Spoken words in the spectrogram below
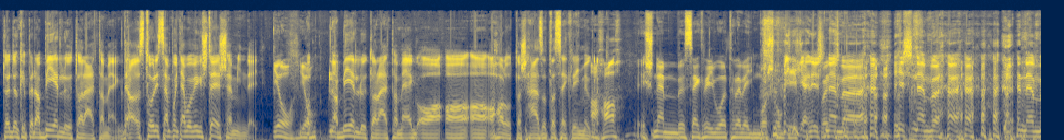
tulajdonképpen a bérlő találta meg. De a sztori szempontjából végig is teljesen mindegy. Jó, jó. A bérlő találta meg a, a, a, a halottas házat a szekrény mögött. Aha, és nem szekrény volt, hanem egy mosógép. Igen, és nem, és nem, nem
